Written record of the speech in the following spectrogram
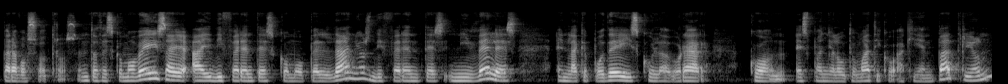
para vosotros. Entonces, como veis, hay, diferentes como peldaños, diferentes niveles en la que podéis colaborar con Español Automático aquí en Patreon.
